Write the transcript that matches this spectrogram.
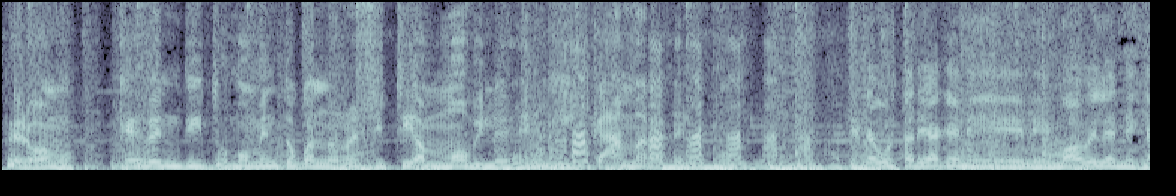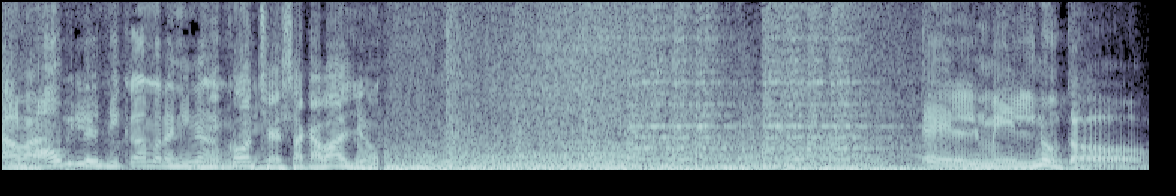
Pero vamos, qué bendito momento cuando no existían móviles, ¿eh? ni cámaras en los móviles. ¿A ti te gustaría que ni, ni móviles, ni cámaras? Ni móviles, ni cámaras, ni nada. Ni coches a caballo. El minuto.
